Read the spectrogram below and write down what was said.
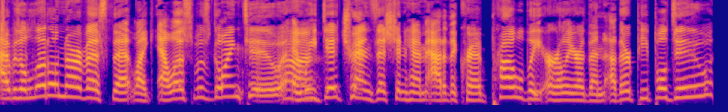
I was a little nervous that like Ellis was going to, and Uh-huh. we did transition him out of the crib probably earlier than other people do,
